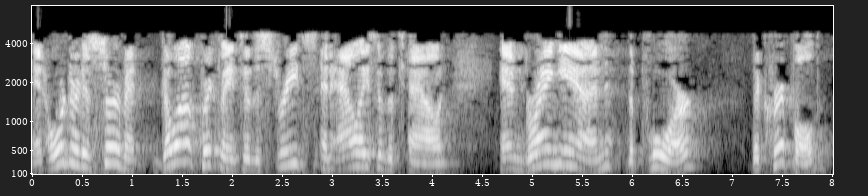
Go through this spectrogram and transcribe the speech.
and ordered his servant, Go out quickly into the streets and alleys of the town and bring in the poor, the crippled,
